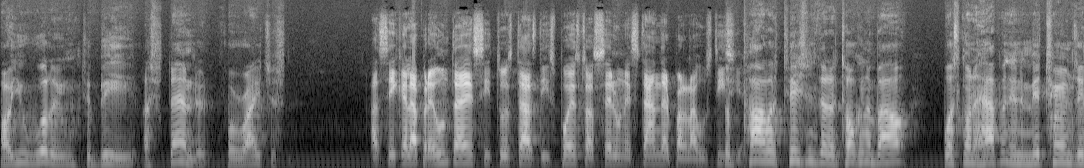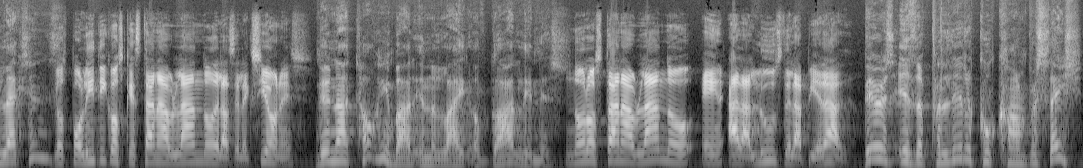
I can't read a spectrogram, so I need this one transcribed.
are you willing to be a standard for righteousness? Así que la pregunta es si tú estás dispuesto a ser un estándar para la The justicia. politicians that are talking about what's going to happen in the midterms elections, Los políticos que están hablando de las elecciones they're not talking about it in the light of godliness. no lo están hablando en- a la luz de la piedad. Theirs is a political conversation.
